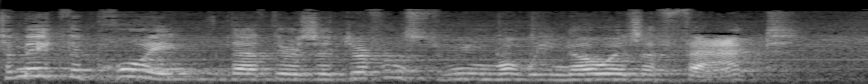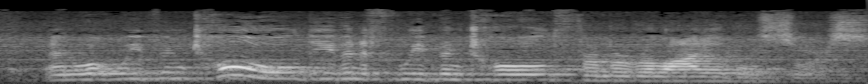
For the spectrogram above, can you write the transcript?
To make the point that there's a difference between what we know as a fact and what we've been told, even if we've been told from a reliable source.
